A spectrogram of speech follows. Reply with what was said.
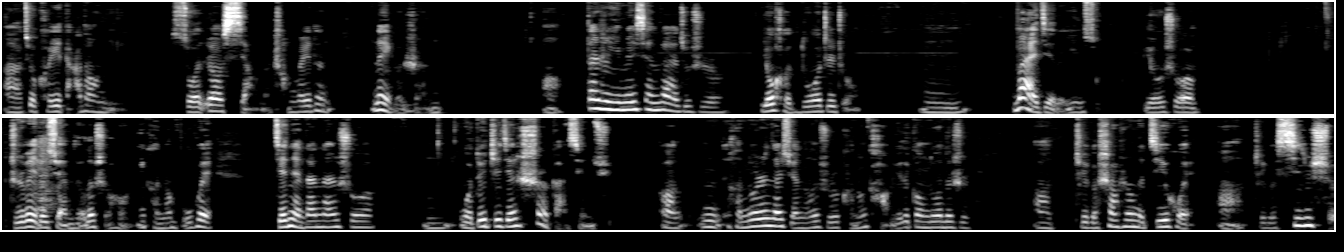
啊，就可以达到你所要想的成为的那个人。啊，但是因为现在就是有很多这种嗯外界的因素，比如说。职位的选择的时候，你可能不会简简单单说，嗯，我对这件事儿感兴趣，啊，嗯，很多人在选择的时候，可能考虑的更多的是，啊，这个上升的机会，啊，这个薪水，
